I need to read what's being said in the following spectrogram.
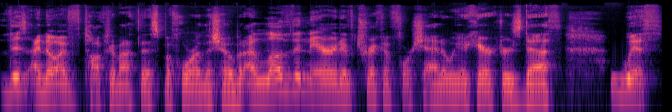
this i know i've talked about this before on the show but i love the narrative trick of foreshadowing a character's death with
